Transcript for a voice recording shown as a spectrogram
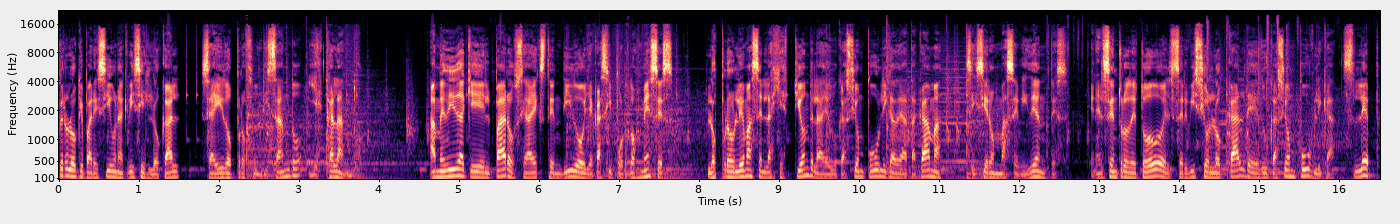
Pero lo que parecía una crisis local se ha ido profundizando y escalando. A medida que el paro se ha extendido ya casi por dos meses, los problemas en la gestión de la educación pública de Atacama se hicieron más evidentes en el centro de todo, el Servicio Local de Educación Pública, SLEP,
